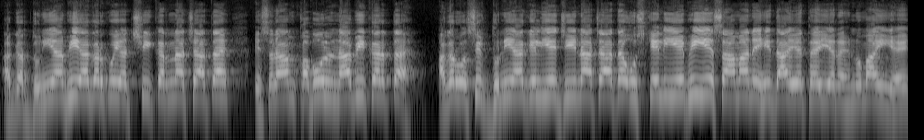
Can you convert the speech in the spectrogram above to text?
اگر دنیا بھی اگر کوئی اچھی کرنا چاہتا ہے، اسلام قبول نہ بھی کرتا ہے۔ اگر وہ صرف دنیا کے لیے جینا چاہتا ہے، اس کے لیے بھی یہ سامان ہدایت ہے، یہ رہنمائی ہے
